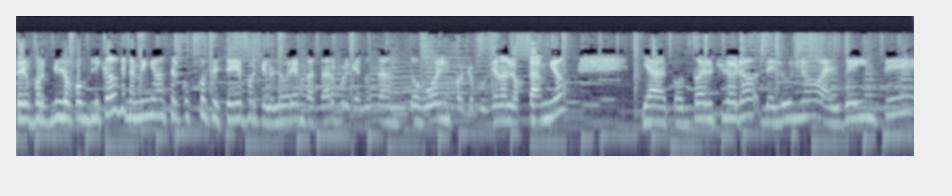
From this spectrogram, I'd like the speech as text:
Pero por lo complicado que también iba a ser Cusco FC porque lo logra empatar, porque anotan dos goles, porque funcionan los cambios ya con todo el floro, del 1 al 20,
